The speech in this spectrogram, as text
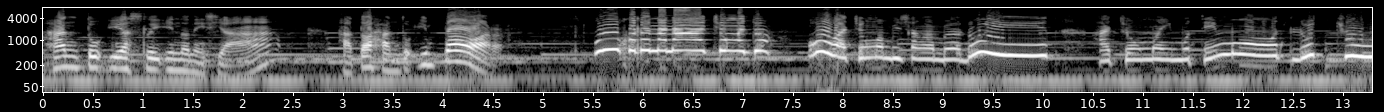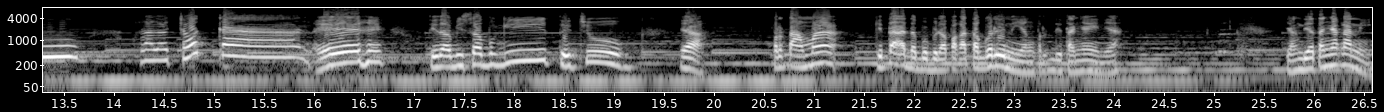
Hantu asli Indonesia atau hantu impor? Uh, kerenan Acung aja Oh, Acung mah bisa ngambil duit. Acung mah imut-imut, lucu, lalacotan. Eh, tidak bisa begitu, Cung. Ya, pertama kita ada beberapa kategori nih yang ditanyain ya. Yang dia tanyakan nih.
